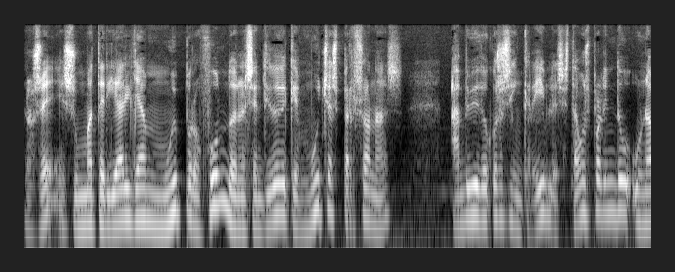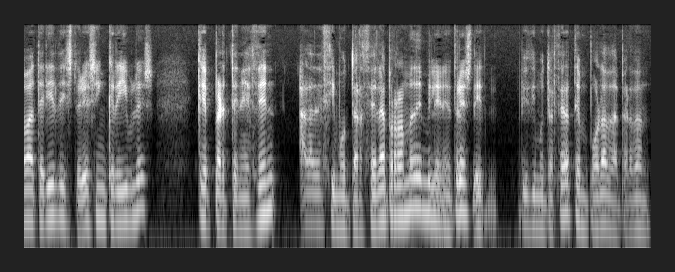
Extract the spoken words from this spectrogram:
no sé, es un material ya muy profundo en el sentido de que muchas personas han vivido cosas increíbles. Estamos poniendo una batería de historias increíbles que pertenecen a la decimotercera programa de Milenio 3, decimotercera temporada, perdón.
